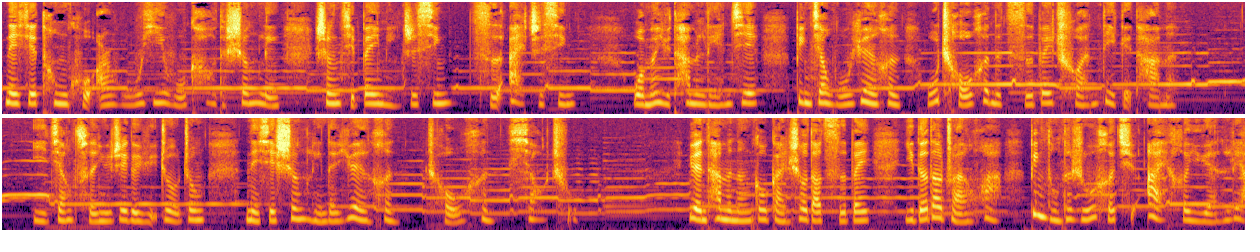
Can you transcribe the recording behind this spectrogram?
那些痛苦而无依无靠的生灵，升起悲悯之心、慈爱之心。我们与他们连接，并将无怨恨、无仇恨的慈悲传递给他们，以将存于这个宇宙中那些生灵的怨恨、仇恨消除。愿他们能够感受到慈悲，以得到转化，并懂得如何去爱和原谅，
